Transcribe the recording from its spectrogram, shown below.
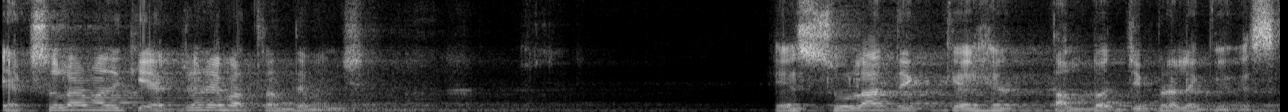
এক সুলার মাঝে কি একজনের ভাত রান্ধে মানুষ? এ সুলা দিককে হে তাল্লত জিব্রা লেগে গেছে।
